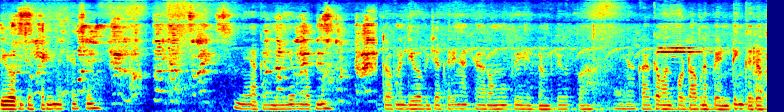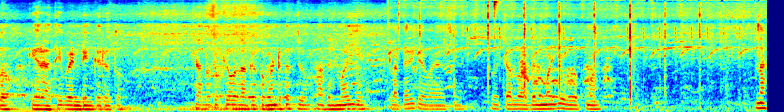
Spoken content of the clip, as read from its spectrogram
દીવા બીજા કરી નાખ્યા છે અને આગળ મળીએ બ્લોગમાં તો આપણે દીવા બીજા કરી નાખ્યા રમુપી ગણપતિ બાપા. અહીંયા કાળકામાં ફોટો આપણે પેઇન્ટિંગ કર્યો હતો ઘેરાથી પેઇન્ટિંગ કર્યો હતો ચાલો તો કેવો લાગે કમેન્ટ કરજો. આગળ મળીએ. એટલા કરી કહેવાયા છે. તો ચાલો આગળ મળીએ બ્લોગમાં ના.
